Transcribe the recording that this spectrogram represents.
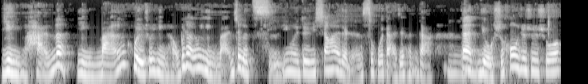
隐含了隐瞒，或者说隐含，我不想用隐瞒这个词，因为对于相爱的人似乎打击很大。嗯但有时候就是说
